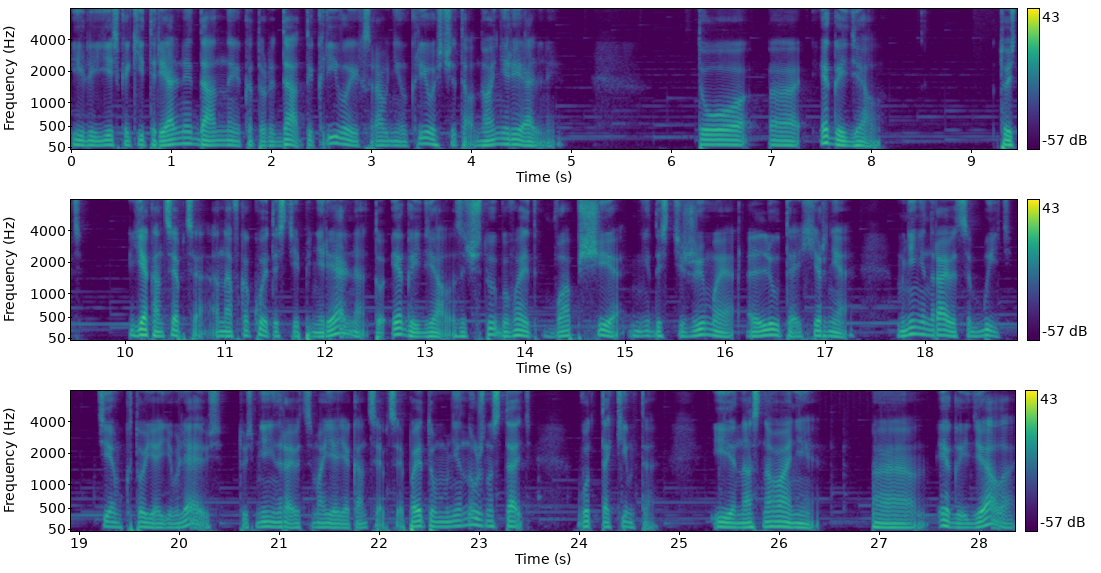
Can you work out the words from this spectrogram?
или есть какие-то реальные данные, которые, да, ты криво их сравнил, криво считал, но они реальные. То э, эго-идеал, то есть я-концепция, она в какой-то степени реальна, то эго-идеал зачастую бывает вообще недостижимая лютая херня. Мне не нравится быть тем, кто я являюсь, то есть мне не нравится моя я-концепция, поэтому мне нужно стать вот таким-то. И на основании э, эго-идеала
